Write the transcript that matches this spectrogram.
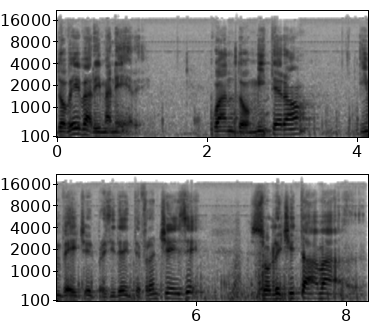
doveva rimanere. Quando Mitterrand, invece il presidente francese, sollecitava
